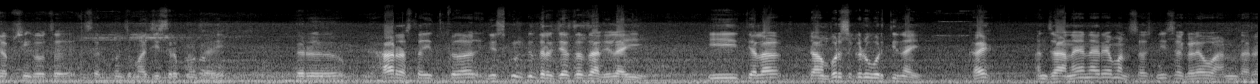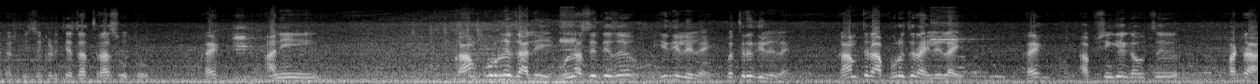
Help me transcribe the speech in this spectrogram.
आपशिंगावचा सरपंच माजी सरपंच आहे. तर हा रस्ता इतका निष्कृष्ट दर्जाचा झालेला आहे की त्याला डांबरसकड वरती नाही. काय? आणि जाण्या येणाऱ्या माणसासनी सगळ्या वाहनधारकासनी सगळं त्याचा त्रास होतो. काय? आणि काम पूर्ण झाले म्हणून असं त्याचं हे दिलेलं आहे पत्र दिलेलं आहे. काम तर अपुरंच राहिलेलं आहे. काय? आपशिंगे गावचं फाटा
